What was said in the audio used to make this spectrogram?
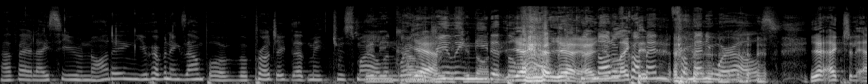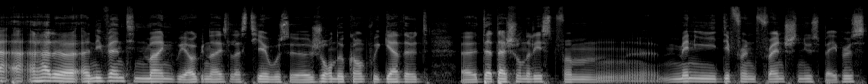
Rafael, I see you nodding. You have an example of a project that made you smile really and where encouraging you really needed the. Yeah, yeah, it could not have come it. in from anywhere else. yeah, actually, I, I- had a, an event in mind we organized last year. was a journaux camp. We gathered uh, data journalists from uh, many different French newspapers,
